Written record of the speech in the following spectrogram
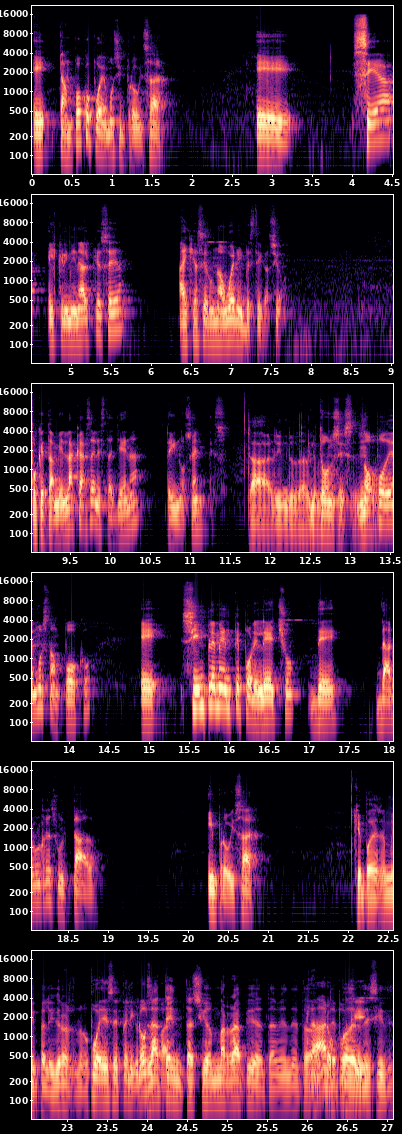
Eh, tampoco podemos improvisar. Eh, sea el criminal que sea, hay que hacer una buena investigación. Porque también la cárcel está llena de inocentes. Claro, indudablemente. Entonces, no podemos tampoco, eh, simplemente por el hecho de dar un resultado, improvisar. Que puede ser muy peligroso, ¿no? Puede ser peligroso. La tentación más rápida también de, todo, claro, de poder decir.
